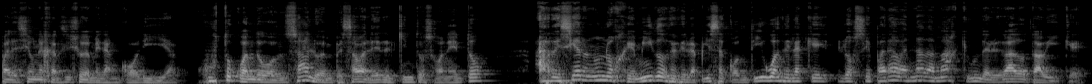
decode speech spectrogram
parecía un ejercicio de melancolía. Justo cuando Gonzalo empezaba a leer el quinto soneto, arreciaron unos gemidos desde la pieza contigua de la que los separaba nada más que un delgado tabique.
